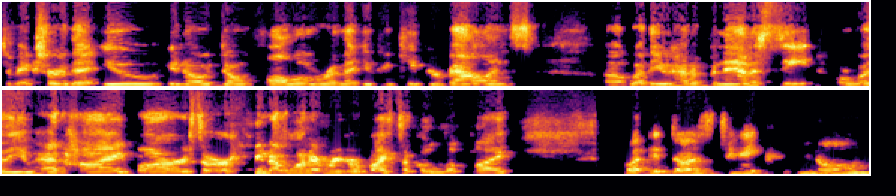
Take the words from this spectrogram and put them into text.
to make sure that you, you know, don't fall over and that you can keep your balance. Uh, whether you had a banana seat or whether you had high bars or you know whatever your bicycle looked like but it does take you know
